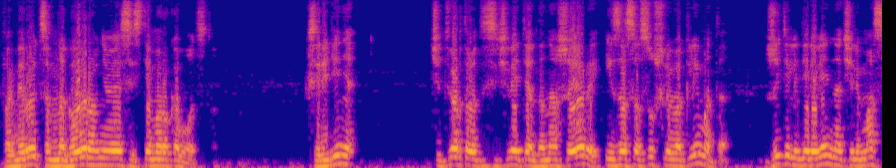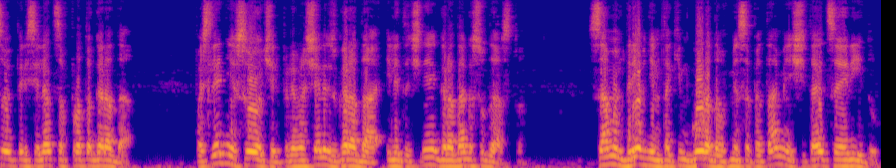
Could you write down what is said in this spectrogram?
формируется многоуровневая система руководства. К середине четвертого тысячелетия до нашей эры из-за сосушливого климата жители деревень начали массово переселяться в протогорода. Последние, в свою очередь, превращались в города, или точнее города-государства. Самым древним таким городом в Месопотамии считается Эриду.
